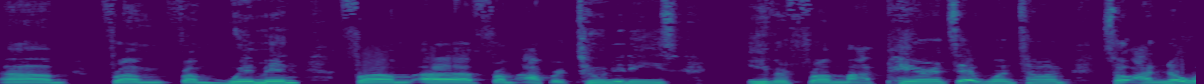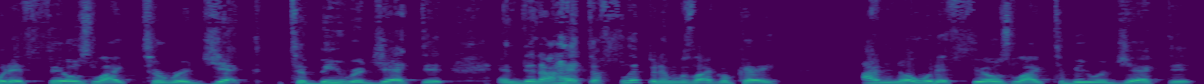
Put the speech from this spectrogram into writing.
um, from from women, from uh, from opportunities, even from my parents at one time. So I know what it feels like to reject, to be rejected. And then I had to flip it and was like, okay, I know what it feels like to be rejected,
